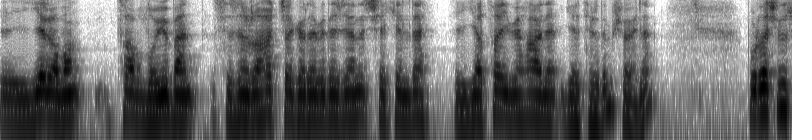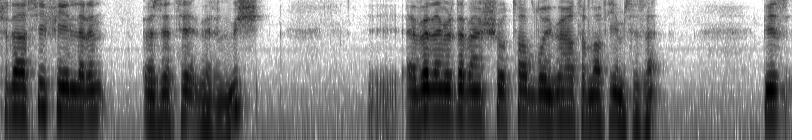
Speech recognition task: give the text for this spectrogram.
yer alan tabloyu ben sizin rahatça görebileceğiniz şekilde yatay bir hale getirdim şöyle. Burada şimdi sülasi fiillerin özeti verilmiş. E, evvel emirde ben şu tabloyu bir hatırlatayım size. Biz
